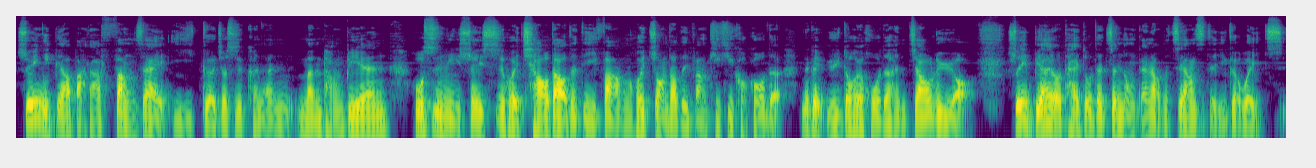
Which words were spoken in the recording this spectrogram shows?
所以你不要把它放在一个就是可能门旁边，或是你随时会敲到的地方，会撞到的地方，Kiki Coco 的那个鱼都会活得很焦虑哦，所以不要有太多的震动干扰的这样子的一个位置。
